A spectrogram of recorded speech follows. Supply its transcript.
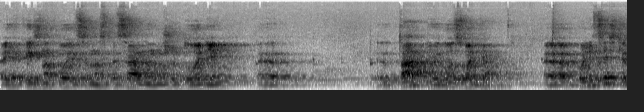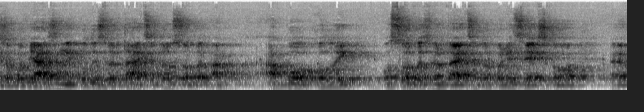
е, який знаходиться на спеціальному жетоні, е, та його звання. Е, Поліцейський зобов'язаний, коли звертається до особи, або коли особа звертається до поліцейського, е,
